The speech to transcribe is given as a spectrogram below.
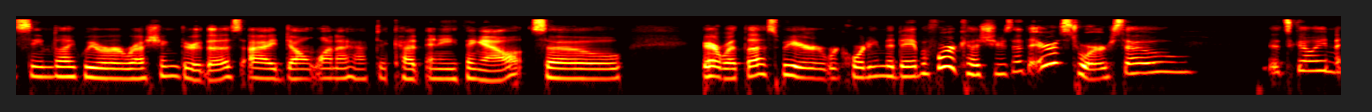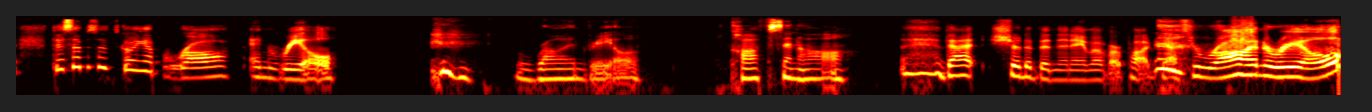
seemed like we were rushing through this. I don't want to have to cut anything out. So bear with us. We are recording the day before because she was at the Eras tour. So it's going this episode's going up raw and real. Raw and real. Coughs and all. that should have been the name of our podcast. raw and real.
